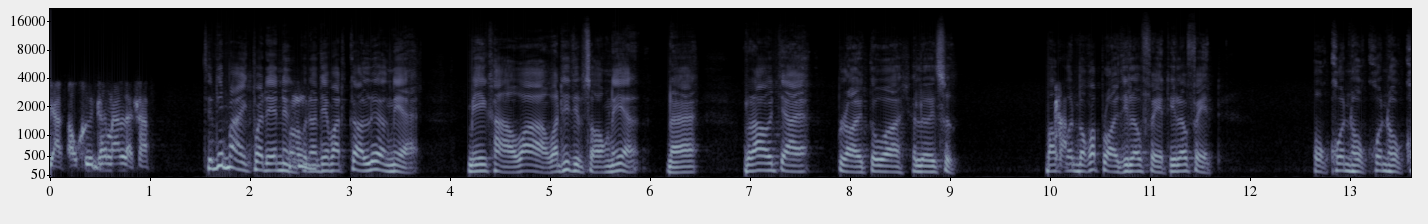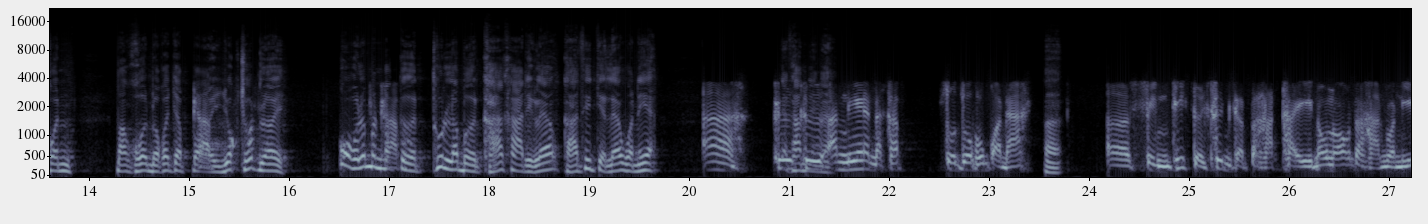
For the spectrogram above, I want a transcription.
อยากเอาคืนทั้งนั้นแหละครับ ทีนี้มาอีกประเด็นหนึ่งอืมคุณอธิวัตรก็เรื่องเนี่ย มีข่าวว่าวันที่12เนี่ยนะเราจะปล่อยตัวเฉลยศึก บางคนบอกว่าปล่อยทีละเฟสทีละเฟสหกคนหกคนหกคน บางคนบอกว่าจะปล่อยครับยกชุดเลย โอ้แล้วมันคมารับเกิดทุ่นระเบิดขาขาดอีกแล้ว ขาที่เจ็ดแล้ววันเนี้ยอ่า คือจะทำยังไงคืออันเนี้ยนะครับ ส่วนตัวผมก่อนนะอ่าเอ่อสิ่งที่เกิดขึ้นกับทหารไทยน้องๆทหารวันนี้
